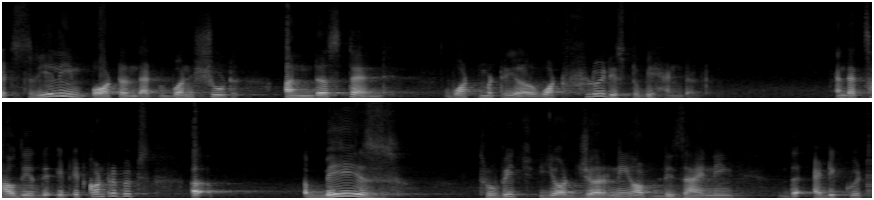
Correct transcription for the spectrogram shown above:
it is really important that one should understand what material or what fluid is to be handled and that is how they, it, it contributes uh, a base through which your journey of designing the adequate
